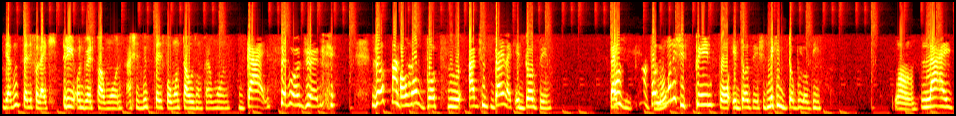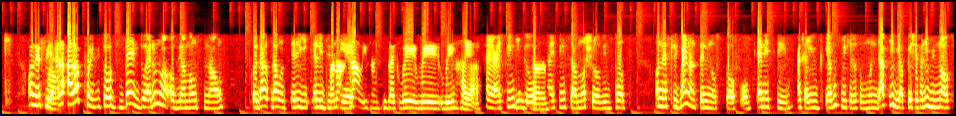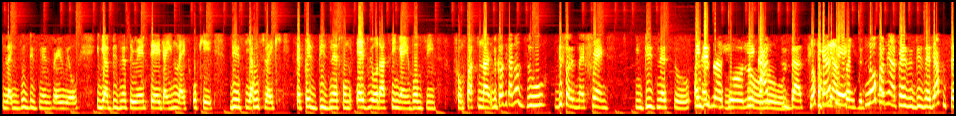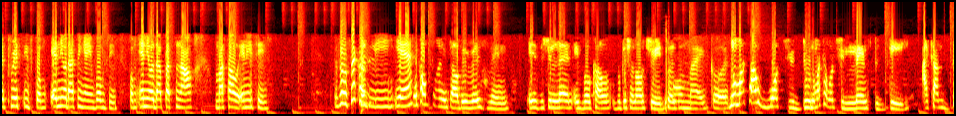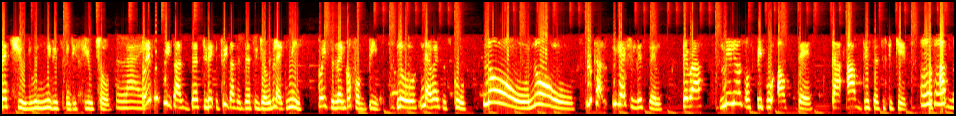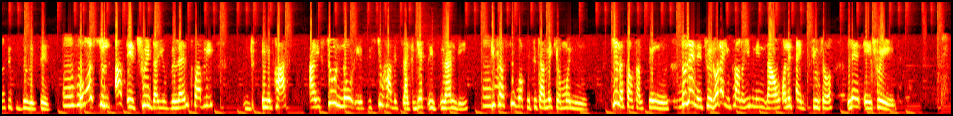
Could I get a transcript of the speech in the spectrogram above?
they are going to sell it for like 300 per one and she's going to sell it for 1000 per one guys 700 just on one bottle and she's buying like a dozen. Like for the money she's paying for a dozen, she's making double of it. Wow. Like honestly, Wow. at, at that point it was then though I don't know of the amounts now because that that was early early this But now, year. now it's like it's like way way way higher. I, I think so. Understand. I think so. I'm not sure of it, but honestly, buying and selling of stuff of anything, actually, you you're going to make a lot of money. That's if you are patient and if you know how to like do business very well. If you are business oriented and you know like okay, this you're going to like separate business from every other thing you're involved with from personal because you cannot do this one is my friend in business so In business, no, you can't no. do that. No you can't say no family and friends in business. You have to separate it from any other thing you're involved with from any other personal matter or anything. So secondly yeah. Second point I'll be raising is you should learn a vocal vocational trade because oh my god. no matter what you do, no matter what you learn today, I can bet you you will need it in the future. like So if you see it as dirty, see it as a dirty job, you'll be like me, going to learn, God forbid. No, me, I went to school. No, no. Look at, you guys should listen. There are millions of people out there that have this certificate, but Mhm. have nothing to do with it. mhm. But once you have a trade that you've learned probably in the past, and you still know it, you still have it, like get it handy, Mhm. you can still work with it and make your money. Do you understand what I'm saying? So learn a trade. Whether you plan on using it now or later in the future, learn a trade.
